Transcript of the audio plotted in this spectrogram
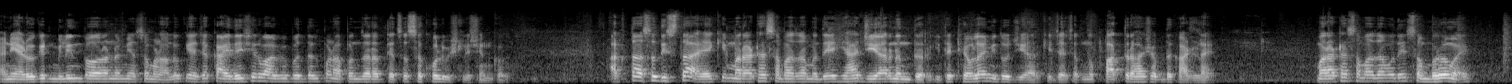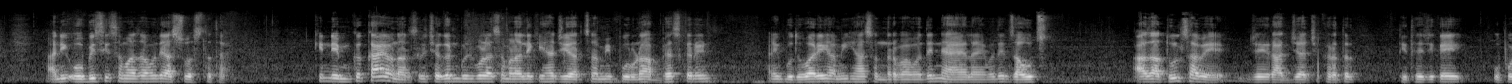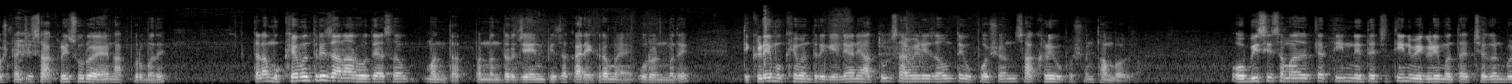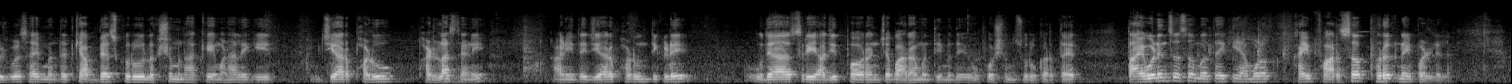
आणि ॲडव्होकेट मिलिंद पवारांना मी असं म्हणालो की याच्या कायदेशीर बाबीबद्दल पण आपण जरा त्याचं सखोल विश्लेषण करू. आत्ता असं दिसतं आहे की मराठा समाजामध्ये ह्या जी आर नंतर इथे ठेवला आहे मी तो जी आर की ज्याच्यातनं पात्र हा शब्द काढला आहे मराठा समाजामध्ये संभ्रम आहे आणि ओबीसी समाजामध्ये अस्वस्थता आहे. की नेमकं काय होणार? श्री छगन भुजबळ असं म्हणाले की ह्या जी आरचा मी पूर्ण अभ्यास करेन आणि बुधवारी आम्ही ह्या संदर्भामध्ये न्यायालयामध्ये जाऊच. आज अतुल सावे जे राज्याचे खरं तर तिथे जी काही उपोषणाची साखळी सुरू आहे नागपूरमध्ये त्याला मुख्यमंत्री जाणार होते असं म्हणतात. पण नंतर जे एन पीचा कार्यक्रम आहे उरणमध्ये तिकडे मुख्यमंत्री गेले आणि अतुल सावेने जाऊन ते उपोषण साखळी उपोषण थांबवलं. ओबीसी समाजातल्या तीन नेत्याची तीन वेगळी मतं आहेत. छगन भुजबळ साहेब म्हणतात की अभ्यास करू लक्ष्मण हाके म्हणाले की जी आर फाडू फाडलाच त्याने आणि ते जी आर फाडून तिकडे उद्या श्री अजित पवारांच्या बारामतीमध्ये उपोषण सुरू करतायत. तायवडेंचं असं मत आहे की यामुळं काही फारसा फरक नाही पडलेला.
